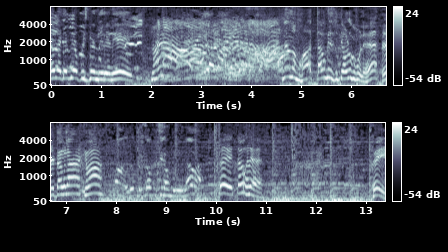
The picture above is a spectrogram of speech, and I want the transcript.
எவ்வளவு டெபியா புடிச்சிட்டு நீ? என்னம்மா தவக்கலை சுத்தி அவ்வளவுக்கு போல. ஏய் தகவலா இங்க வா. ஏய் தவக்கலை ஏய்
